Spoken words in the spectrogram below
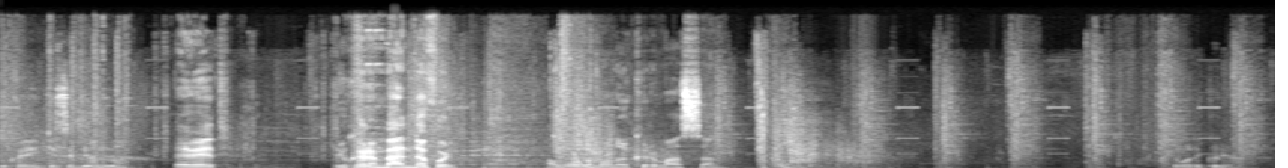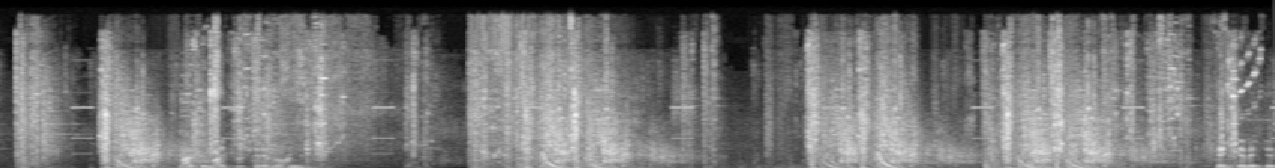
Yukarıyı kesebiliyor musun? Evet. Yukarım bende full. Ama oğlum onu kırmazsan. Duvarı kırıyor. Bakın bak bitirebilir oynuyor. Bekle bekle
